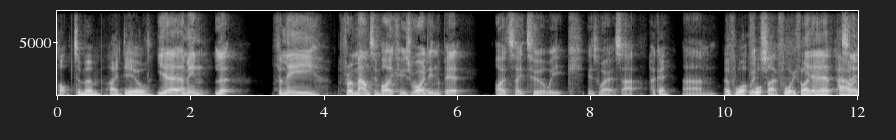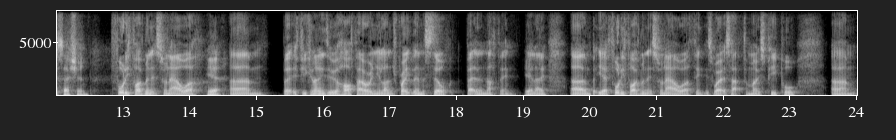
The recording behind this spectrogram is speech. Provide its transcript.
optimum, ideal? Yeah, I mean, look, for me, for a mountain bike who's riding a bit, I'd say two a week is where it's at. Okay. Um, Of what, for, like 45 Yeah, minute hour so- session? 45 minutes to an hour. Yeah. Um, but if you can only do a half hour in your lunch break, then it's still better than nothing, Yeah. you know? Um, but yeah, 45 minutes to an hour, I think, is where it's at for most people. Um,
